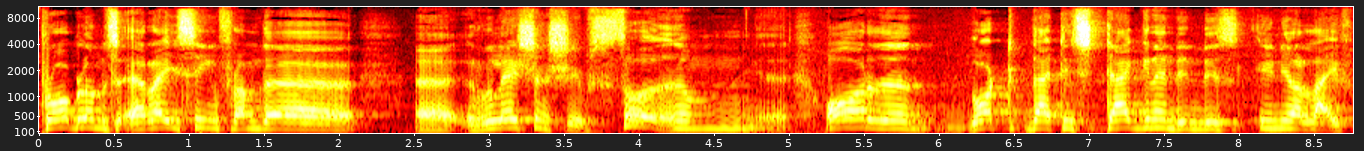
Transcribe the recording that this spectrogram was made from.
problems arising from the uh, relationships. So um, or the, what that is stagnant in this in your life.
